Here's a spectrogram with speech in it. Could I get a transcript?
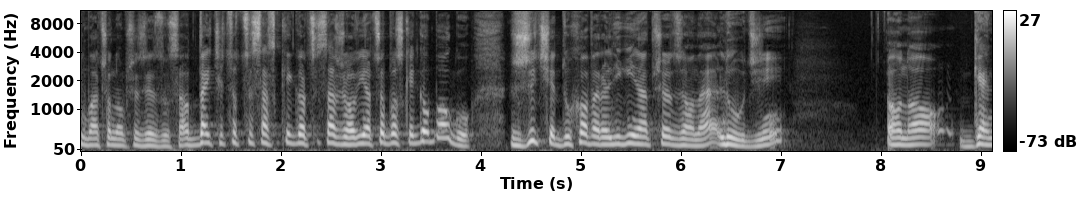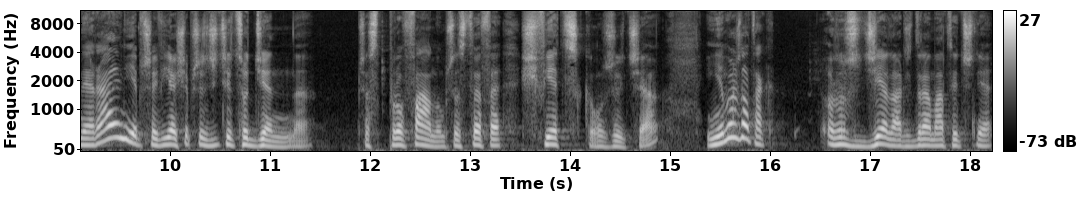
tłumaczoną przez Jezusa. Oddajcie co cesarskiego cesarzowi, a co boskiego Bogu. Życie duchowe, religijne, nadprzyrodzone ludzi, ono generalnie przewija się przez życie codzienne, przez profanum, przez strefę świecką życia i nie można tak rozdzielać dramatycznie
